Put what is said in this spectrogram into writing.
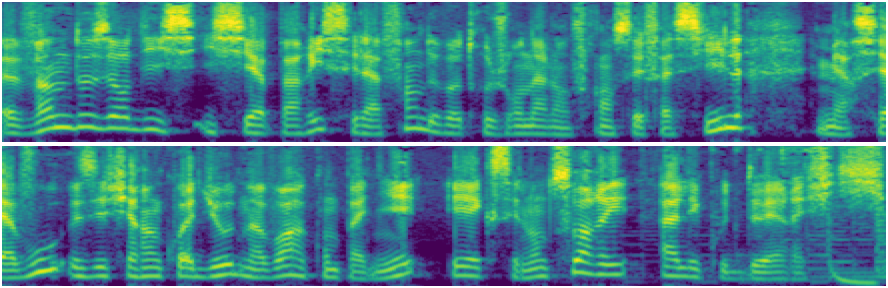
22h10 ici à Paris, c'est la fin de votre journée en français facile. Merci à vous, Zéphirin Quadio, de m'avoir accompagné et excellente soirée à l'écoute de RFI.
